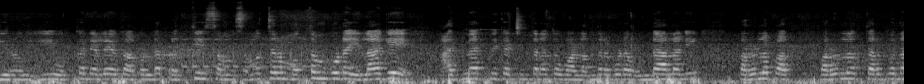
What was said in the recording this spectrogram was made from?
ఈ రో- ఈ ఒక్క నెలే కాకుండా ప్రతి సం- సంవత్సరం మొత్తం కూడా ఇలాగే ఆధ్యాత్మిక చింతనతో వాళ్ళందరూ కూడా ఉండాలని పరుల ప- పరుల తరపున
